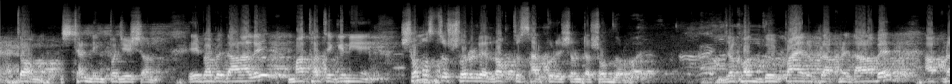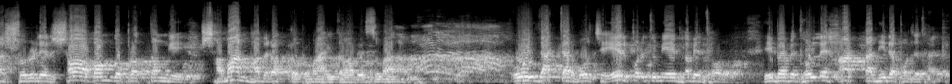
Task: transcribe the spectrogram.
একদম স্ট্যান্ডিং পজিশন এইভাবে দাঁড়ালে মাথা থেকে নিয়ে সমস্ত শরীরের রক্ত সার্কুলেশনটা সুন্দর হয়। যখন দুই পায়ের উপরে আপনি দাঁড়াবেন, আপনার শরীরের সব অঙ্গ প্রত্যঙ্গে সমানভাবে রক্ত প্রবাহিত হবে সুবাহ ওই ডাক্তার বলছে, এরপরে তুমি এইভাবে ধরো। এইভাবে ধরলে হাতটা নিরাপদে থাকে।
